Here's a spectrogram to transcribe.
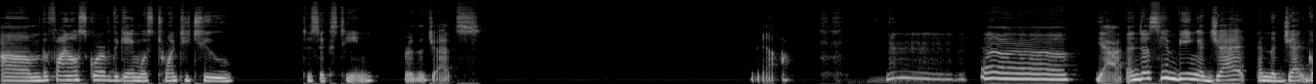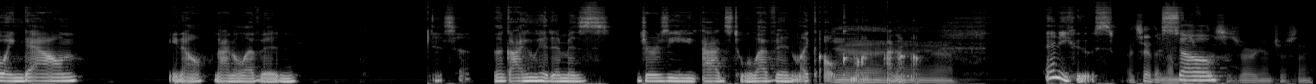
Um, the final score of the game was 22 to 16 for the Jets. Yeah. Uh, yeah, and just him being a jet and the jet going down, you know, 9/11. It's uh, the guy who hit him is jersey adds to 11 like oh come on i don't Yeah, know yeah. anywho's I'd say the numbers So- this is very interesting.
